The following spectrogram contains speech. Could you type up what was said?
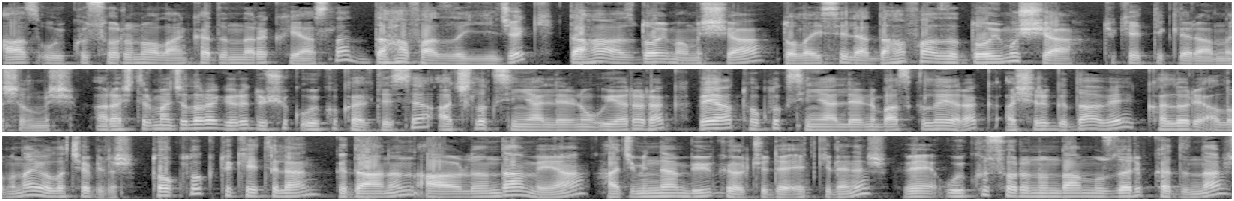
az uyku sorunu olan kadınlara kıyasla daha fazla yiyecek, daha az doymamış yağ, dolayısıyla daha fazla doymuş yağ tükettikleri anlaşılmış. Araştırmacılara göre düşük uyku kalitesi açlık sinyallerini uyararak veya tokluk sinyallerini baskılayarak aşırı gıda ve kalori alımına yol açabilir. Tokluk tüketilen gıdanın ağırlığından veya hacminden büyük ölçüde etkilenir ve uyku sorunundan muzdarip kadınlar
